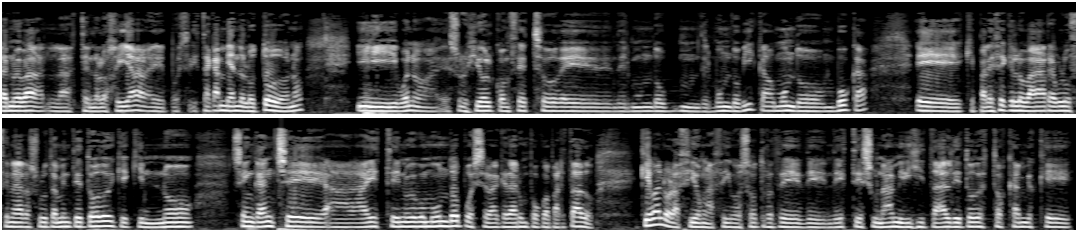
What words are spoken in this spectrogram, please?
la nueva las tecnologías eh, pues está cambiándolo todo, ¿no? Y bueno, eh, surgió el concepto del mundo del mundo Vica o mundo Buca, eh, que parece que lo va a revolucionar absolutamente todo y que quien no se enganche a, este nuevo mundo, pues se va a quedar un poco apartado. ¿Qué valoración hacéis vosotros de, este tsunami digital, de todos estos cambios que,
